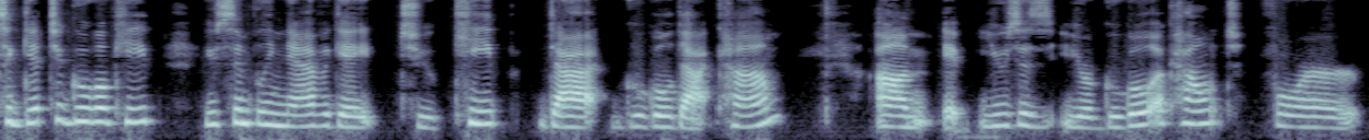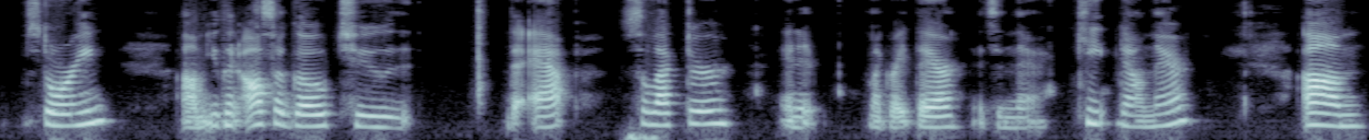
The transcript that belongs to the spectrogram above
to get to Google Keep you simply navigate to keep.google.com. Um, it uses your Google account for storing um, you can also go to the app selector and it, like right there, it's in there, keep down there. Um,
